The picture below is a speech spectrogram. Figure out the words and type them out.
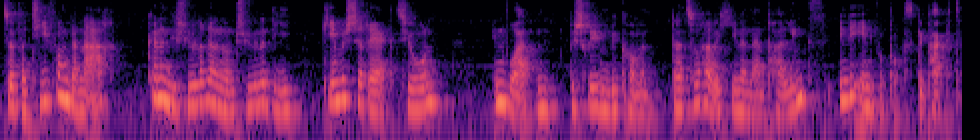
Zur Vertiefung danach können die Schülerinnen und Schüler die chemische Reaktion in Worten beschrieben bekommen. Dazu habe ich Ihnen ein paar Links in die Infobox gepackt.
